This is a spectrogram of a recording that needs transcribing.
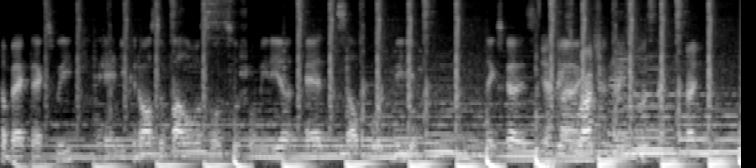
come back next week. And you can also follow us on social media at Southport Media. Thanks, guys. Yeah. Thanks Bye. for watching. Thanks for listening. Bye.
